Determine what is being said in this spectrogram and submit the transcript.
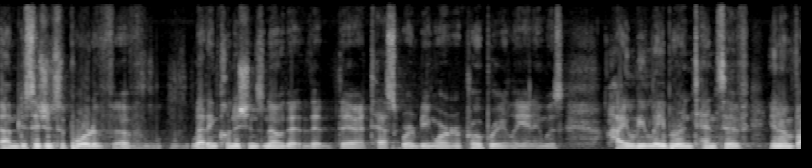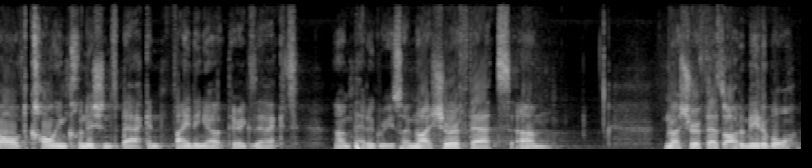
um, decision support of, of letting clinicians know that, that their tests weren't being ordered appropriately. And it was highly labor intensive and involved calling clinicians back and finding out their exact um, pedigree. So I'm not sure if that's, um, I'm not sure if that's automatable.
